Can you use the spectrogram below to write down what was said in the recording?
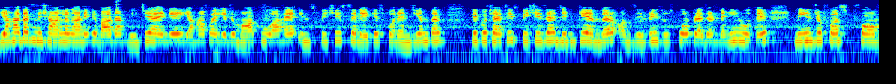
यहाँ तक निशान लगाने के बाद आप नीचे आएँगे। यहाँ पर ये जो मार्क हुआ है, इन स्पीशीज से लेके स्पोरेंजियम तक कि कुछ ऐसी स्पीशीज हैं जिनके अंदर ऑक्सिलरी जूस्पोर प्रेजेंट नहीं होते। मीन्स जो first form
